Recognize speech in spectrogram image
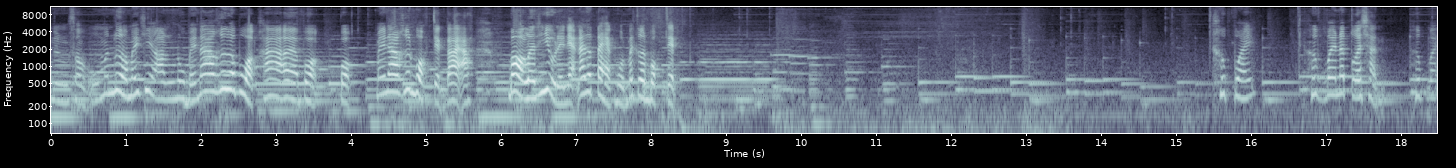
หนึ่งสองมันเหลือไม่กี่อันหนูไม่น่าขึ้นบวกห้าเออบวกบวกไม่น่าขึ้นบวกเจ็ดได้อะบอกเลยที่อยู่ในเนี้ยน่าจะแตกหมดไม่เกินบวกเจ็ด ฮึบไว้ ฮึบไว้นะตัวฉัน ฮึบไว้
